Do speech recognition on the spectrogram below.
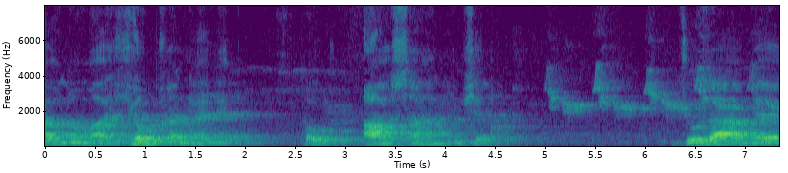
ယုံတို့မှာယုံထွက်နိုင်တဲ့ပုဂ္ဂိုလ် အာဇာနည်ဖြစ်အောင်ကြိုးစားမယ်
